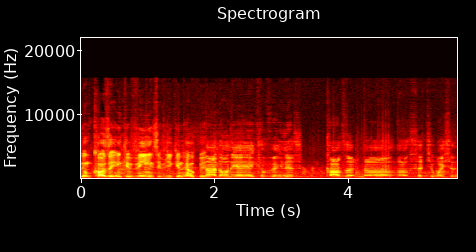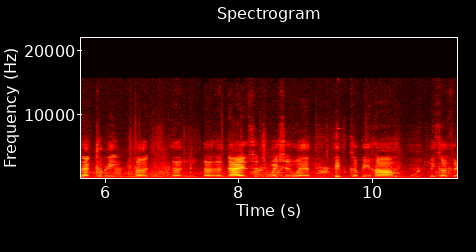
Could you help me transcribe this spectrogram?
don't cause an inconvenience if you can help it. Not only an inconvenience, cause a, uh, a situation that could be a, a, a dire situation where people could be harmed because the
